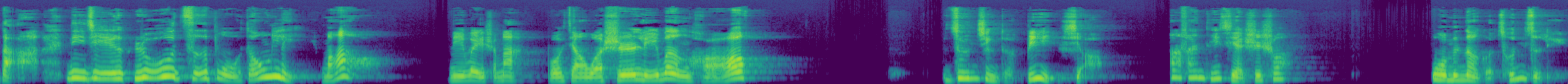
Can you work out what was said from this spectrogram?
到你竟如此不懂礼貌！你为什么不向我施礼问好？”尊敬的陛下，阿凡提解释说：“我们那个村子里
